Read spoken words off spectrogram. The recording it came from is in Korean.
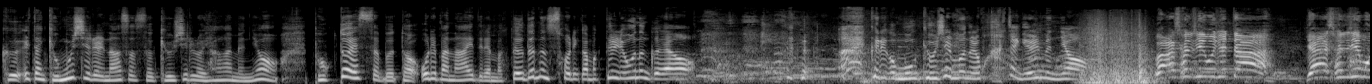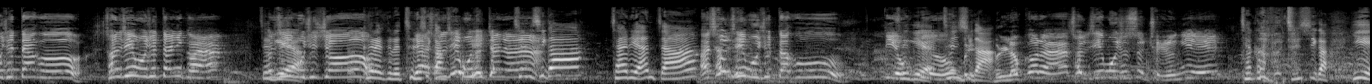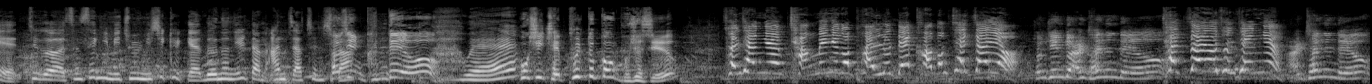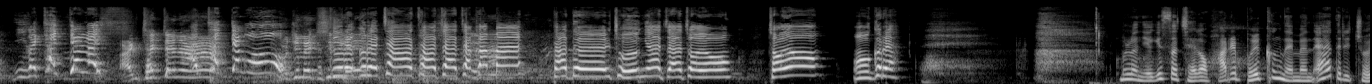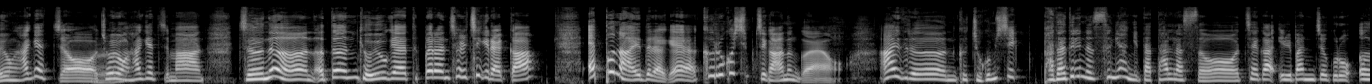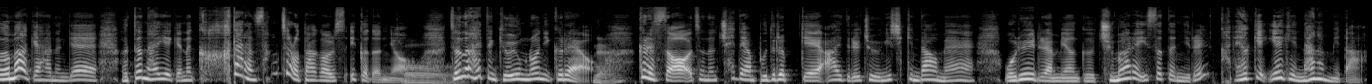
그 일단 교무실을 나서서 교실로 향하면요 복도에서부터 우리 반 아이들의 막 떠드는 소리가 막 들려오는 거예요. 그리고 문, 교실 문을 활짝 열면요 와 선생님 오셨다 야 선생님 오셨다고 선생님 오셨다니까 저기요. 선생님 오셨어 그래, 그래, 야 천식아. 선생님 오셨잖아 천식아 자리에 앉아. 아 선생님 오셨다고 저기요, 띠용띠용 천식아. 물, 물러거라 선생님 오셨어 조용히 해 잠깐만 천식아 예 저거 선생님이 조용히 시킬게 너는 일단 앉아 천식아 선생님 근데요 아, 왜? 혹시 제 풀뚜껑 보셨어요? 선생님, 장민이가 발로 내 가방 찼어요. 선생님도 안 찾는데요 찼어요. 안 찾는데요 이거 찼잖아. 씨. 안 찾잖아 안 찼다고. 거짓말 치네 그래 그래 자 자 자 잠깐만 다들 조용히 하자 조용 조용 어 그래 물론 여기서 제가 화를 벌컥 내면 애들이 조용하겠죠. 조용하겠지만 저는 어떤 교육의 특별한 철칙이랄까? 예쁜 아이들에게 그러고 싶지가 않은 거예요. 아이들은 그 조금씩 받아들이는 성향이 다 달라서 제가 일반적으로 엄하게 하는 게 어떤 아이에게는 커다란 상처로 다가올 수 있거든요. 오. 저는 하여튼 교육론이 그래요. 네. 그래서 저는 최대한 부드럽게 아이들을 조용히 시킨 다음에 월요일이라면 그 주말에 있었던 일을 가볍게 얘기 나눕니다.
